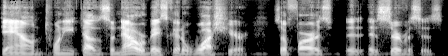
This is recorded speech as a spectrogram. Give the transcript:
down 28,000. So now we're basically at a wash here so far as as services.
